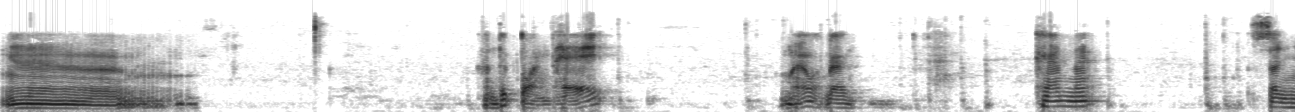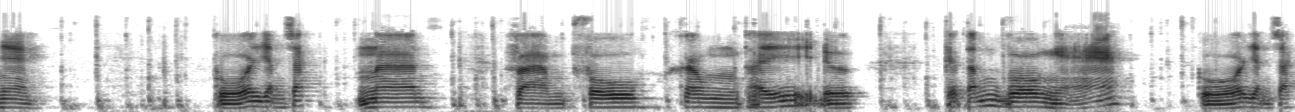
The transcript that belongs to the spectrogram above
à, hình thức toàn thể mở hoặc đơn. Khana sanya của danh sách nên phàm phu không thấy được cái tánh vô ngã của danh sắc.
